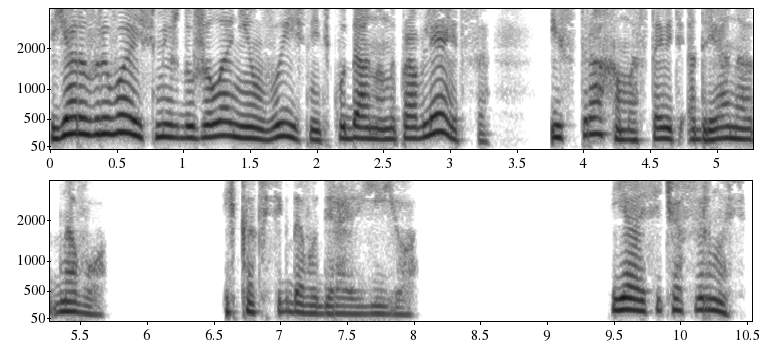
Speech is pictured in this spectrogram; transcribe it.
Я разрываюсь между желанием выяснить, куда она направляется, и страхом оставить Адриана одного. И, как всегда, выбираю ее. «Я сейчас вернусь»,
